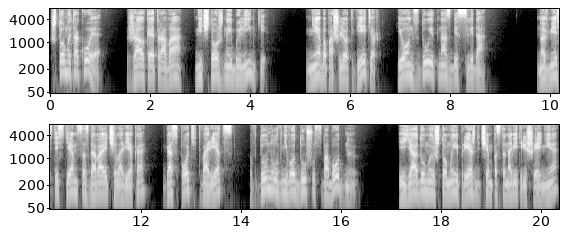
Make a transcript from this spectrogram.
Что мы такое? Жалкая трава, ничтожные былинки. Небо пошлет ветер, и он сдует нас без следа. Но вместе с тем, создавая человека, Господь, Творец, вдунул в него душу свободную, И я думаю, что мы, прежде чем постановить решение,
